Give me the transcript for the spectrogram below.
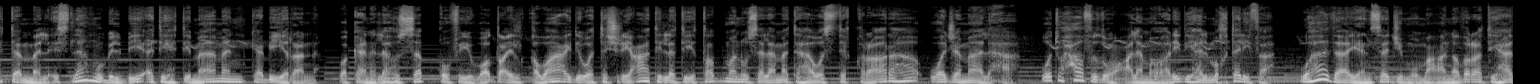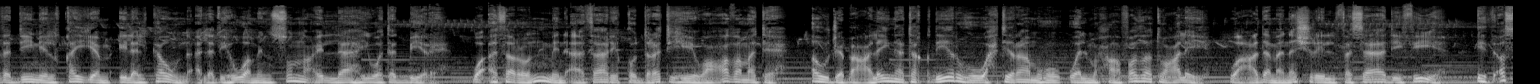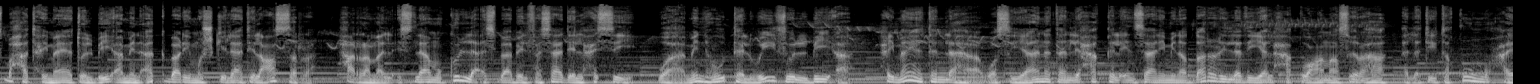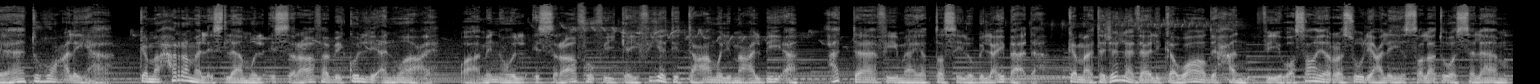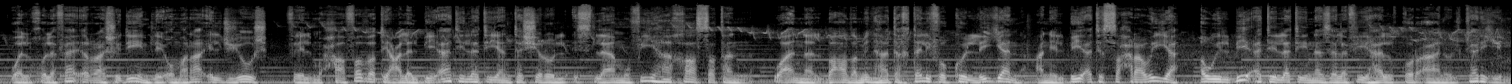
اهتم الإسلام بالبيئة اهتماما كبيرا وكان له السبق في وضع القواعد والتشريعات التي تضمن سلامتها واستقرارها وجمالها وتحافظ على مواردها المختلفة. وهذا ينسجم مع نظرة هذا الدين القيم إلى الكون الذي هو من صنع الله وتدبيره. وأثر من آثار قدرته وعظمته. أوجب علينا تقديره واحترامه والمحافظة عليه وعدم نشر الفساد فيه. إذ أصبحت حماية البيئة من أكبر مشكلات العصر. حرم الإسلام كل أسباب الفساد الحسي ومنه تلويث البيئة. حماية لها وصيانة لحق الإنسان من الضرر الذي يلحق عناصرها التي تقوم حياته عليها. كما حرم الإسلام الإسراف بكل أنواعه ومنه الإسراف في كيفية التعامل مع البيئة حتى فيما يتصل بالعبادة. كما تجلى ذلك واضحا في وصايا الرسول عليه الصلاة والسلام والخلفاء الراشدين لأمراء الجيوش في المحافظة على البيئات التي ينتشر الإسلام فيها خاصة وأن البعض منها تختلف كليا عن البيئة الصحراوية أو البيئة التي نزل فيها القرآن الكريم.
